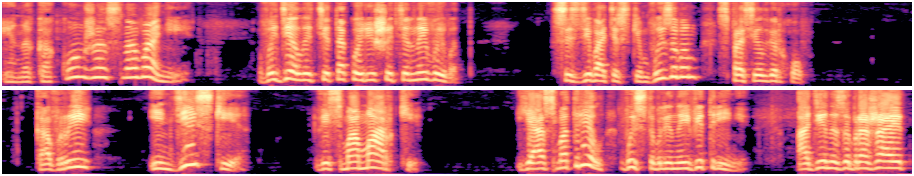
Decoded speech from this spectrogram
И на каком же основании вы делаете такой решительный вывод? — с издевательским вызовом спросил Верхов. — Ковры индийские, весьма марки. Я осмотрел выставленные в витрине. Один изображает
